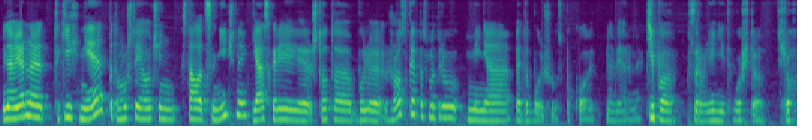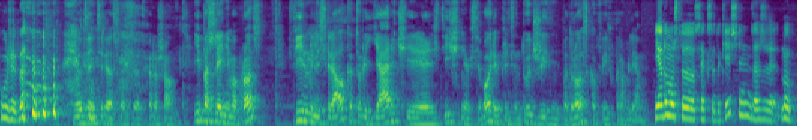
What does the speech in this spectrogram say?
И, наверное, таких нет, потому что я очень стала циничной. Я скорее что-то более жесткое посмотрю, меня это больше успокоит, наверное. Типа в сравнении того, что все хуже, да? Ну, это интересный ответ, хорошо. И последний вопрос. Фильм или сериал, который ярче и реалистичнее всего репрезентует жизнь подростков и их проблемы? Я думаю, что Sex Education даже, ну,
